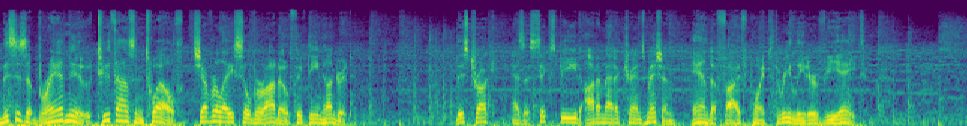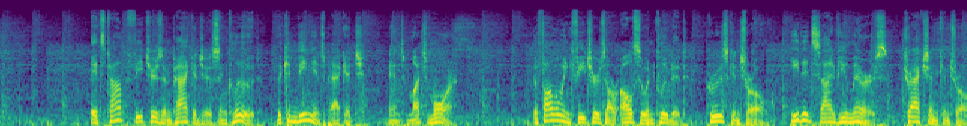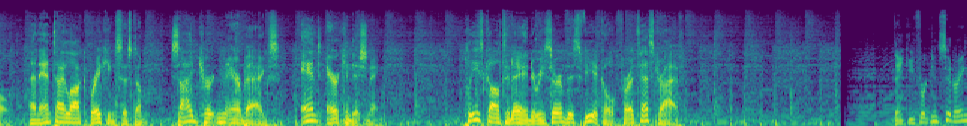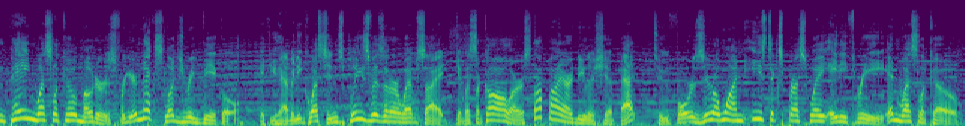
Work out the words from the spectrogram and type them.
This is a brand new 2012 Chevrolet Silverado 1500. This truck has a six-speed automatic transmission and a 5.3-liter V8. Its top features and packages include the convenience package and much more. The following features are also included. Cruise control, heated side view mirrors, traction control, an anti-lock braking system, side curtain airbags, and air conditioning. Please call today to reserve this vehicle for a test drive. Thank you for considering Payne Weslaco Motors for your next luxury vehicle. If you have any questions, please visit our website, give us a call, or stop by our dealership at 2401 East Expressway 83 in Weslaco.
